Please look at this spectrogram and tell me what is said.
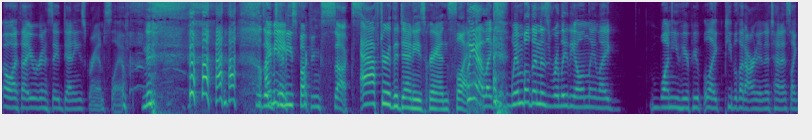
Oh, I thought you were going to say Denny's Grand Slam. Like, I mean- Denny's fucking sucks. After the Denny's Grand Slam. But yeah, like Wimbledon is really the only like one you hear people like people that aren't into tennis like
